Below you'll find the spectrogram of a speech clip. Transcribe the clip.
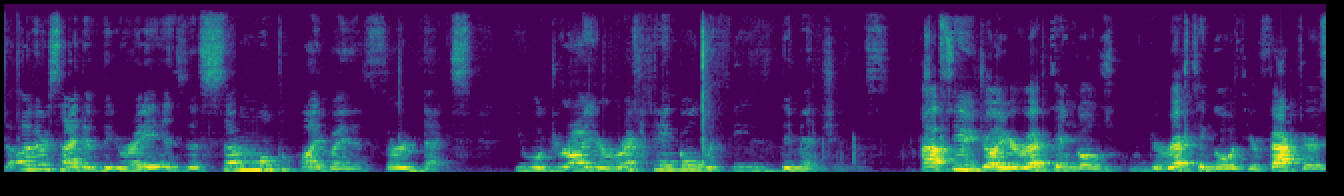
The other side of the array is the sum multiplied by the third dice. You will draw your rectangle with these dimensions. After you draw your rectangles, your rectangle with your factors,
